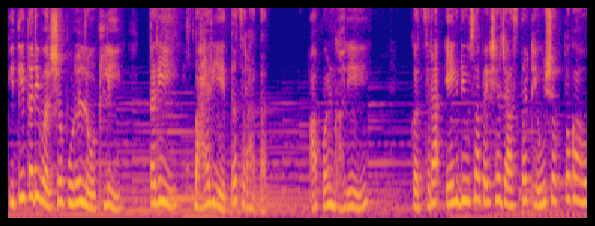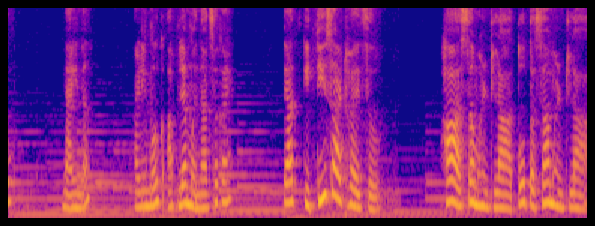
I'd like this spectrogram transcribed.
कितीतरी वर्ष पुढे लोटली तरी बाहेर येतच राहतात. आपण घरी कचरा एक दिवसापेक्षा जास्त ठेवू शकतो का हो? नाही ना? आणि मग आपल्या मनाचं काय? त्यात किती साठवायचं? हा असं म्हटला तो तसा म्हटला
